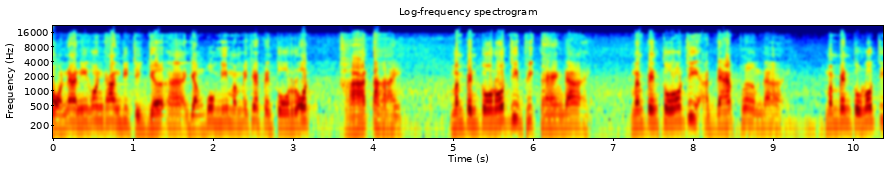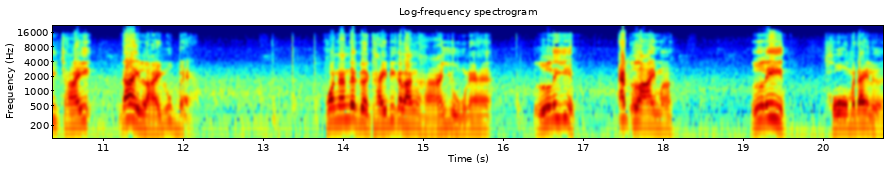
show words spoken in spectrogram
ก่อนหน้านี้ค่อนข้างที่จะเยอะฮะอย่างพวกนี้มันไม่ใช่เป็นตัวรถขาตาย มันเป็นตัวรถที่พลิกแพงได้ มันเป็นตัวรถที่อัดแอปเพิ่มได้ มันเป็นตัวรถที่ใช้ได้หลายรูปแบบ เพราะนั้นถ้าเกิดใครที่กำลังหาอยู่นะฮะรีบแอดไลน์มา รีบโทรมาได้เลย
